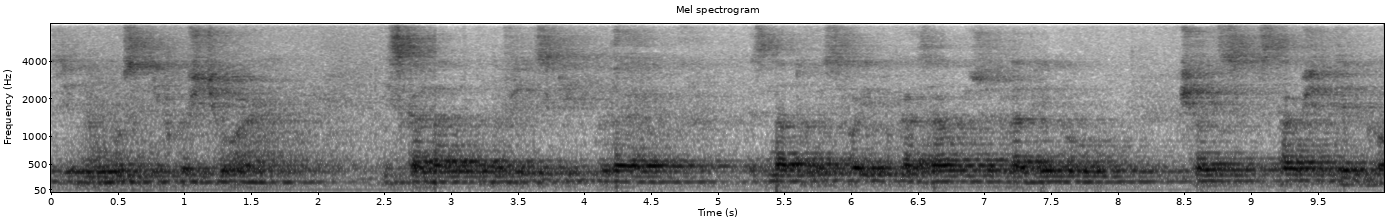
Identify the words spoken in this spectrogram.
gdzie był pustki w kościołach i skandalów pedofilskich, które z natury swojej pokazały, że dla wielu ksiądz stał się tylko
